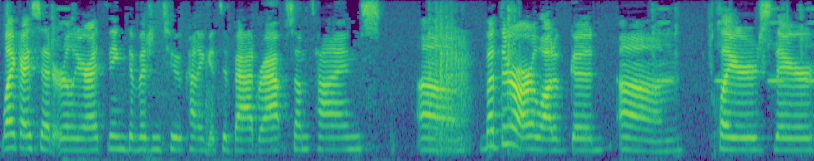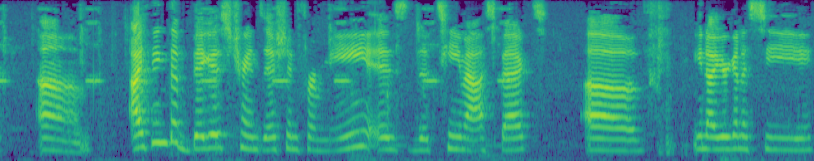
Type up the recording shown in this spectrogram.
like I said earlier, I think Division Two kind of gets a bad rap sometimes, um, but there are a lot of good um, players there. Um, I think the biggest transition for me is the team aspect of, you know, you're going to see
